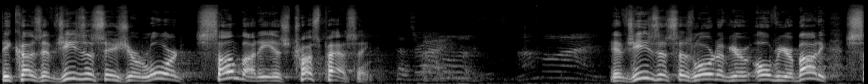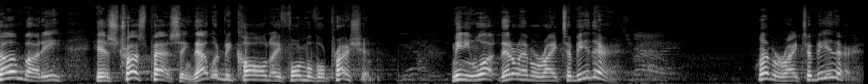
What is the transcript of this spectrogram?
Because if Jesus is your Lord, somebody is trespassing. That's right. If Jesus is Lord of your, over your body, somebody is trespassing. That would be called a form of oppression. Meaning what? They don't have a right to be there. They don't have a right to be there.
